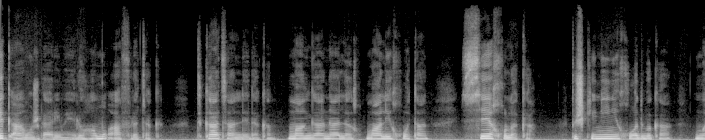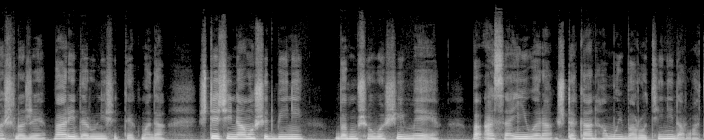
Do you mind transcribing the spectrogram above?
یەک ئامۆژگاریم هەیە لۆ هەموو ئافرەتەک تکاتان لێ دەکەم مانگانە لە ماڵی خۆتان سێ خولەکە پشکنینی خۆت بکە مەشڵەژێ باری دەروونیشت تێکمەدە شتێکی نامۆ شت بینی بە مشەوەشی مەیە، بە ئاسایی وەرە، شتەکان هەمووی بە ڕۆتینی دەڕوات.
